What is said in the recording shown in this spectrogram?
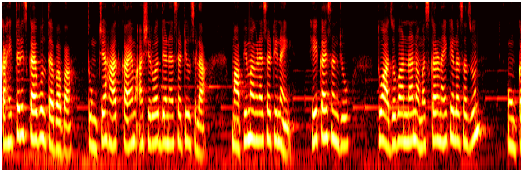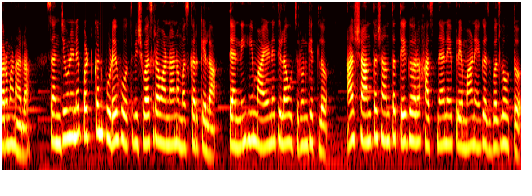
काहीतरीच काय बोलताय बाबा? तुमचे हात कायम आशीर्वाद देण्यासाठी उचला. माफी मागण्यासाठी नाही. हे काय संजू? तू आजोबांना नमस्कार नाही केलास अजून? ओंकार म्हणाला. संजीवनीने पटकन पुढे होत विश्वासरावांना नमस्कार केला. त्यांनीही मायेने तिला उचलून घेतलं. आज शांत शांत ते घर हसण्याने प्रेमाने गजबजलं होतं.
